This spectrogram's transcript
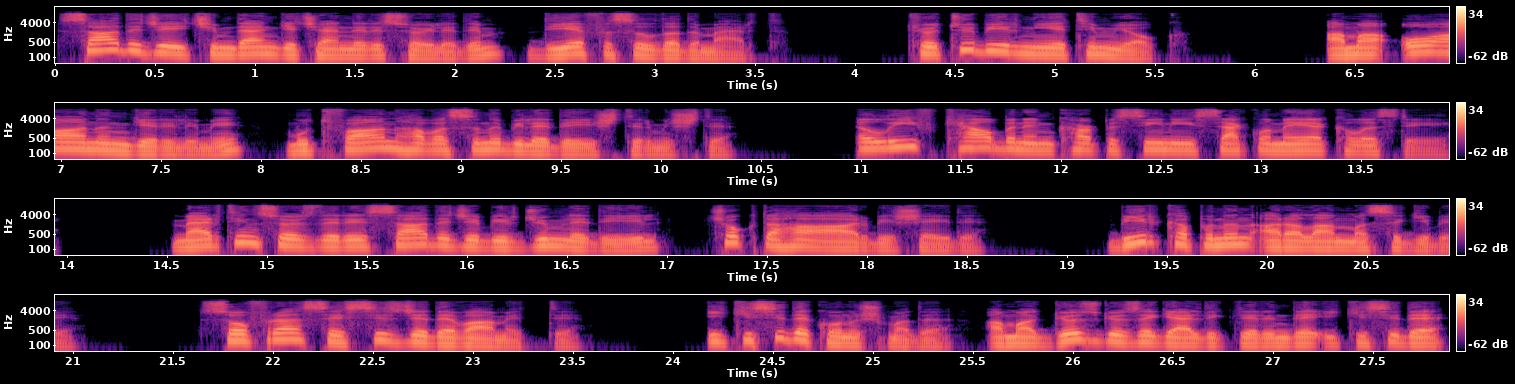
Sadece içimden geçenleri söyledim, diye fısıldadı Mert. Kötü bir niyetim yok. Ama o anın gerilimi, mutfağın havasını bile değiştirmişti. Elif Kalbinin Karpasini Saklamaya Kalisti. Mert'in sözleri sadece bir cümle değil, çok daha ağır bir şeydi. Bir kapının aralanması gibi. Sofra sessizce devam etti. İkisi de konuşmadı ama göz göze geldiklerinde ikisi de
